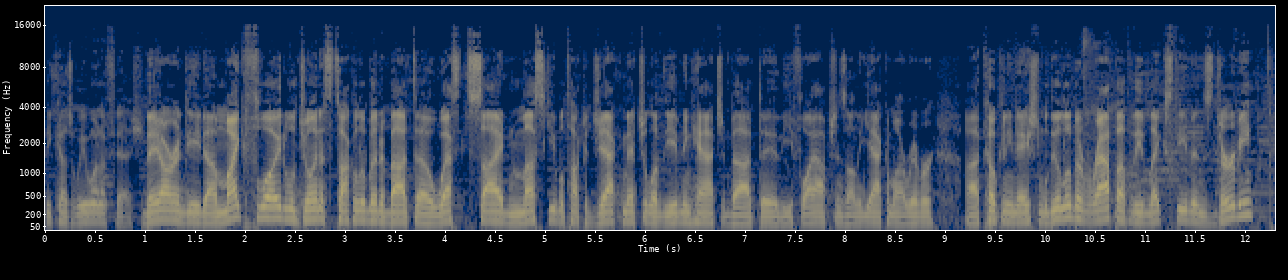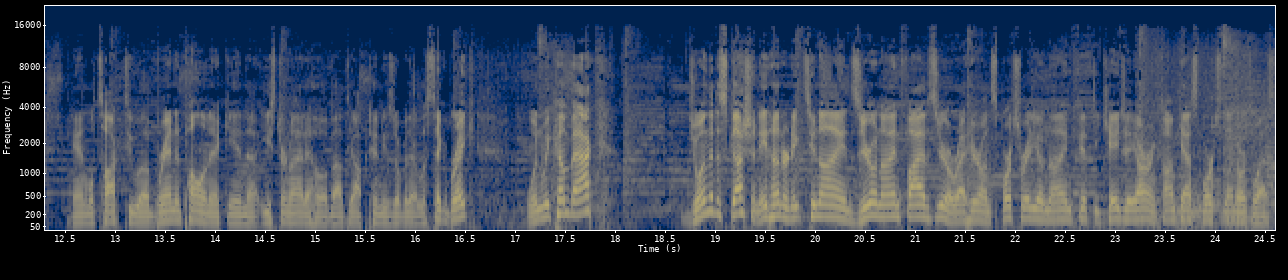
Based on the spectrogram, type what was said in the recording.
because we want to fish. They are indeed. Uh, Mike Floyd will join us to talk a little bit about uh, West Side Muskie. We'll talk to Jack Mitchell of the Evening Hatch about uh, the fly options on the Yakima River. Uh, Kokanee Nation. We'll do a little bit of a wrap up of the Lake Stevens Derby, and we'll talk to uh, Brandon Polinick in uh, Eastern Idaho about the opportunities over there. Let's take a break. When we come back, join the discussion 800 829 0950 right here on Sports Radio 950 KJR and Comcast Sportsnet Northwest.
